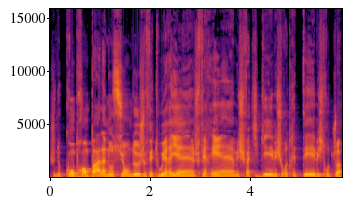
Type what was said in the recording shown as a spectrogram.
je ne comprends pas la notion de je fais tout et rien, je fais rien, mais je suis fatigué, mais je suis retraité, mais j'ai trop de choses.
